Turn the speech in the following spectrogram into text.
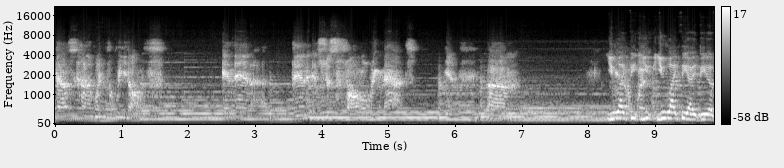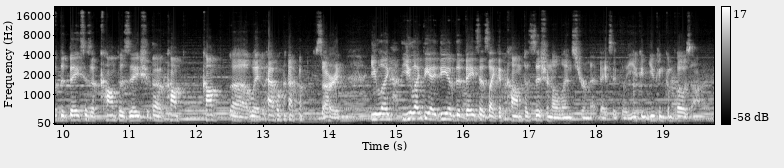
that's kind of like the lead off. And then then it's just following that. Yeah. Um, you, like the you, you like the idea of the bass as a composition uh, comp comp uh, wait how, sorry you like you like the idea of the bass as like a compositional instrument basically you can you can compose on it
